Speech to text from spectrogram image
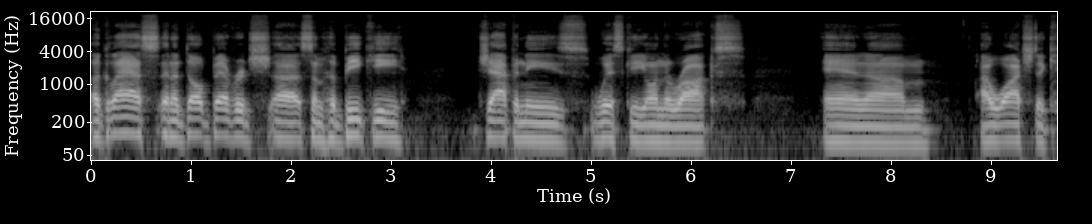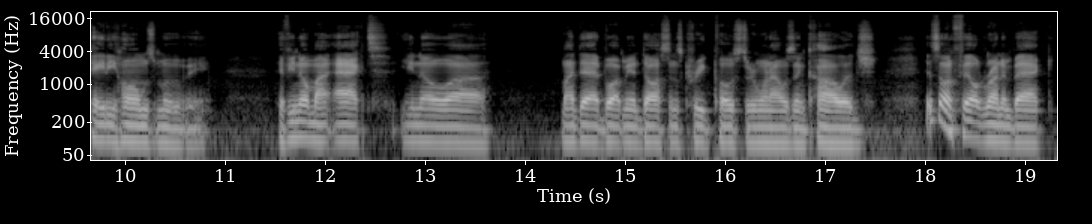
a glass an adult beverage uh, some Hibiki Japanese whiskey on the rocks, and um, I watched a Katie Holmes movie. If you know my act, you know uh, my dad bought me a Dawson's Creek poster when I was in college. It's on Failed Running Back.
